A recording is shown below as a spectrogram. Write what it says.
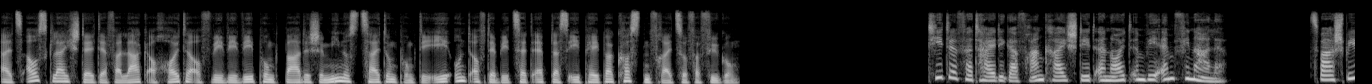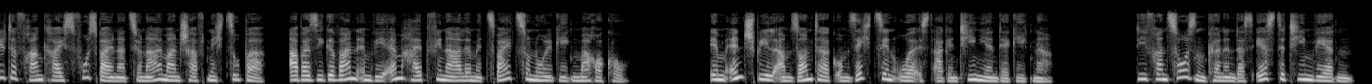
Als Ausgleich stellt der Verlag auch heute auf www.badische-zeitung.de und auf der BZ-App das E-Paper kostenfrei zur Verfügung. Titelverteidiger Frankreich steht erneut im WM-Finale. Zwar spielte Frankreichs Fußballnationalmannschaft nicht super, aber sie gewann im WM-Halbfinale mit 2 zu 0 gegen Marokko. Im Endspiel am Sonntag um 16 Uhr ist Argentinien der Gegner. Die Franzosen können das erste Team werden,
